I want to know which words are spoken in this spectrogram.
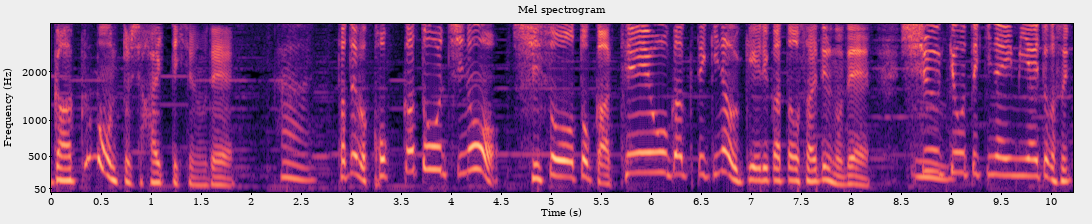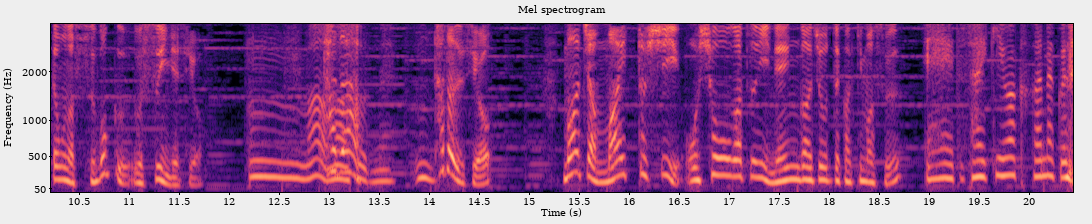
学問として入ってきてるので、はい。例えば国家統治の思想とか帝王学的な受け入れ方をされているので、宗教的な意味合いとかそういったものはすごく薄いんですよ。うん、まあ、ただまあ、ね。うん。ただですよ、まー、ちゃん毎年お正月に年賀状って書きます？えーと、最近は書かなくな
